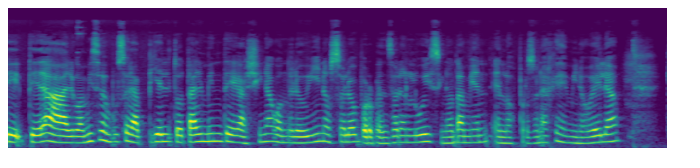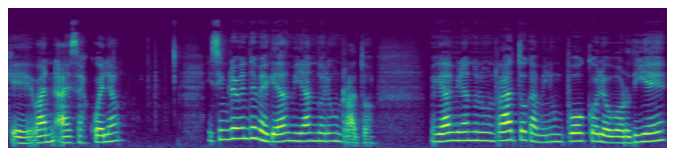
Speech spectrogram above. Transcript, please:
te, da algo. A mí se me puso la piel totalmente gallina cuando lo vi, no solo por pensar en Luis, sino también en los personajes de mi novela que van a esa escuela. Y simplemente me quedé admirándolo un rato. Me quedé admirándolo un rato, caminé un poco, lo bordeé,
